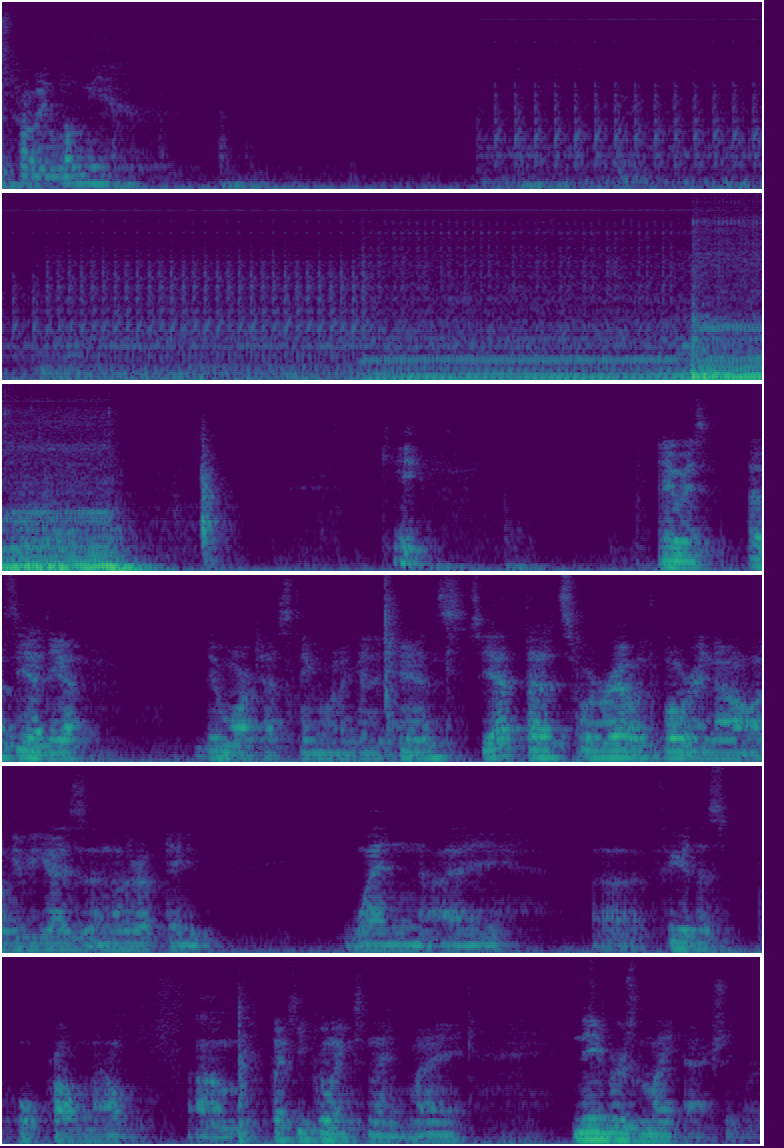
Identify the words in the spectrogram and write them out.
Neighbors probably love me. Okay. Anyways, that's the idea. Do more testing when I get a chance. So yeah, that's where we're at with the boat right now. I'll give you guys another update when I uh, figure this whole problem out. Um, if I keep going tonight, my neighbors might actually work.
